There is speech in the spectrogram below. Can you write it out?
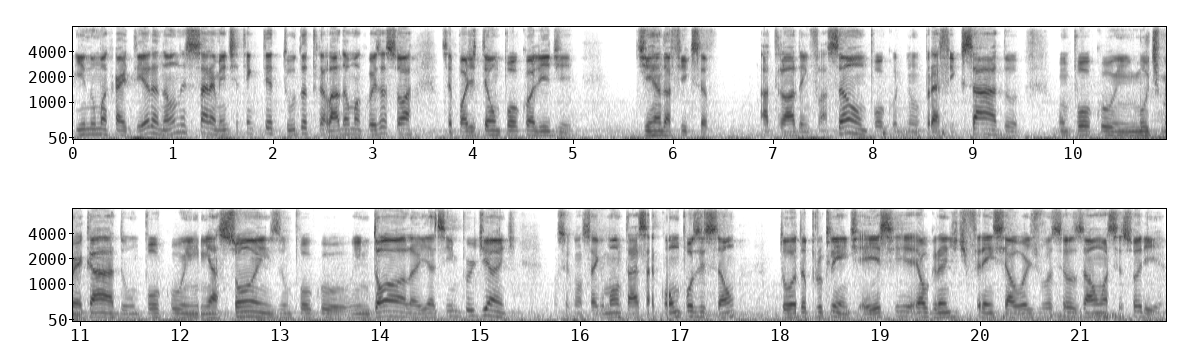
e numa carteira, não necessariamente você tem que ter tudo atrelado a uma coisa só. Você pode ter um pouco ali de, de renda fixa atrelada à inflação, um pouco no pré-fixado, um pouco em multimercado, um pouco em ações, um pouco em dólar e assim por diante. Você consegue montar essa composição toda para o cliente. Esse é o grande diferencial hoje você usar uma assessoria.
